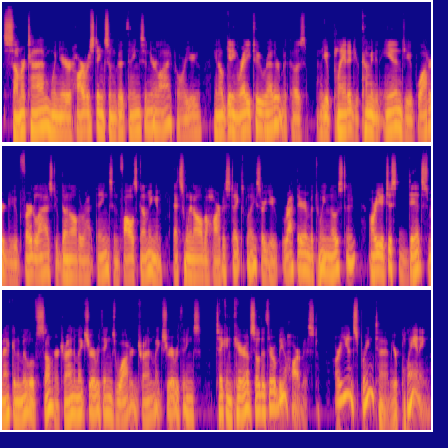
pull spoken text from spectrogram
summertime when you're harvesting some good things in your life? Or are you you know, getting ready to rather because you've planted, you're coming to the end, you've watered, you've fertilized, you've done all the right things, and fall's coming, and that's when all the harvest takes place. Are you right there in between those two? Are you just dead smack in the middle of summer trying to make sure everything's watered, trying to make sure everything's taken care of so that there will be a harvest? Are you in springtime? You're planting.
